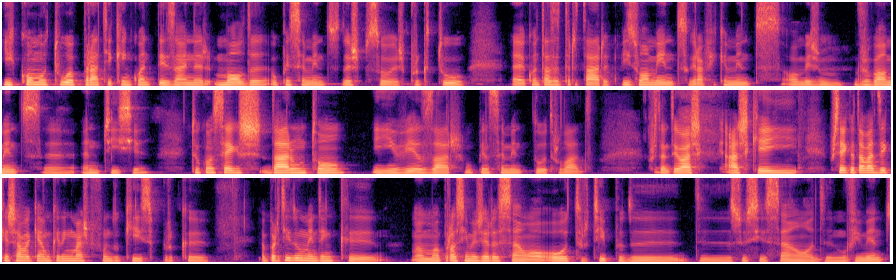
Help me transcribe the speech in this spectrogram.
e como a tua prática enquanto designer molda o pensamento das pessoas, porque tu Uh, quando estás a tratar visualmente, graficamente ou mesmo verbalmente uh, a notícia, tu consegues dar um tom e enviesar o pensamento do outro lado. Portanto, eu acho, acho que aí. Por isso é que eu estava a dizer que achava que é um bocadinho mais profundo do que isso, porque a partir do momento em que uma próxima geração ou outro tipo de, de associação ou de movimento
